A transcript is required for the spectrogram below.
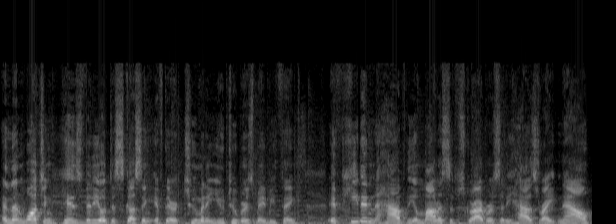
and then watching his video discussing if there are too many YouTubers made me think, if he didn't have the amount of subscribers that he has right now,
